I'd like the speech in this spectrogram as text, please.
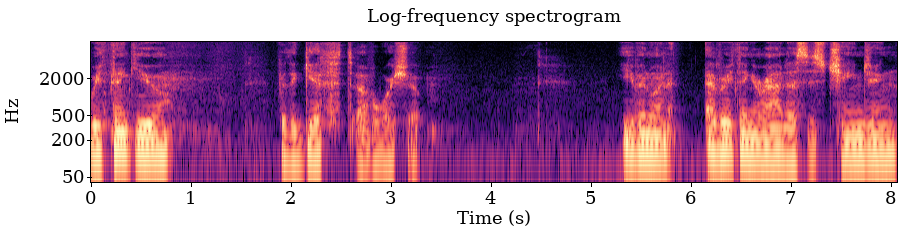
Lord, we thank you for the gift of worship. Even when everything around us is changing,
